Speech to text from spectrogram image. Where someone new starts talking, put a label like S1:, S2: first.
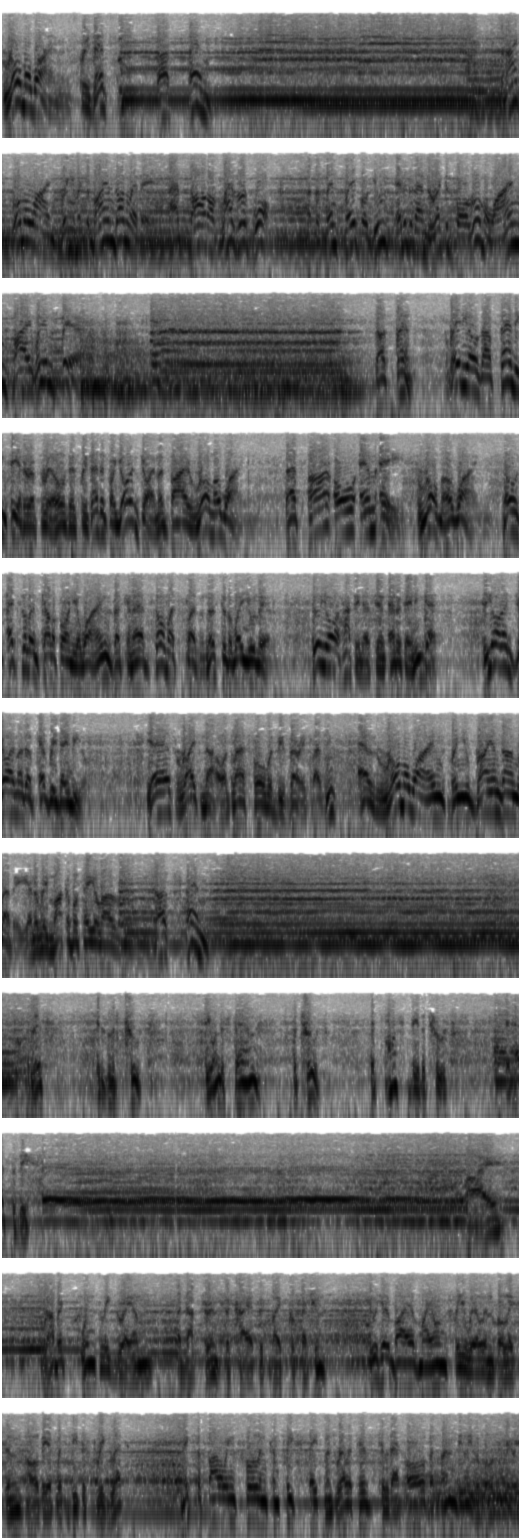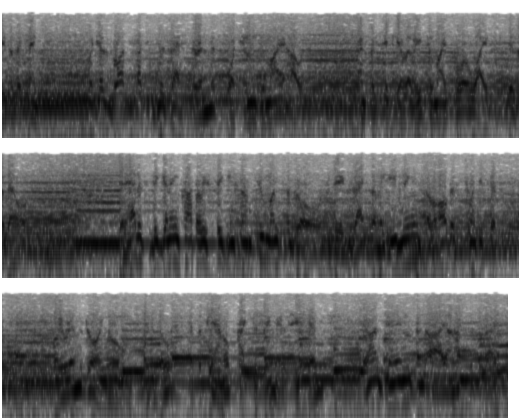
S1: Roma Wine presents Suspense. Tonight, Roma Wine bring you Mr. Brian Donlevy as star of Lazarus Walk, a suspense play produced, edited, and directed for Roma Wine by William Spier. Suspense. Radio's outstanding theater of thrills is presented for your enjoyment by Roma Wine. That's R-O-M-A, Roma Wine. Those excellent California wines that can add so much pleasantness to the way you live. To your happiness in entertaining guests. To your enjoyment of everyday meals. Yes, right now, a glassful would be very pleasant as Roma Wines bring you Brian Donlevy in a remarkable tale of suspense. This is the truth. Do you understand? The truth. It must be the truth. It has to be. I, Robert Winsley Graham, a doctor and psychiatrist by profession, do hereby of my own free will and volition, albeit with deepest regret, make the following full and complete statement relative to that all but unbelievable series of events which has brought such disaster and misfortune to my house, and particularly to my poor wife, Isabel. It had its beginning, properly speaking, some two months ago, to be exact, on the evening of August 25th. We were in the drawing room, Isabel at the piano practicing, as she said, her Aunt Jane and I on opposite sides.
